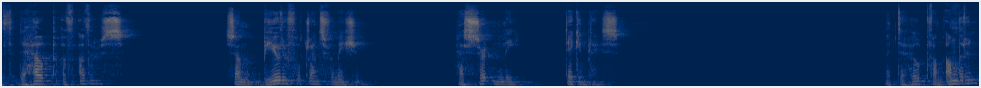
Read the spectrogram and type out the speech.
With the help of others, some beautiful transformation has certainly taken place. met de hulp van anderen,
